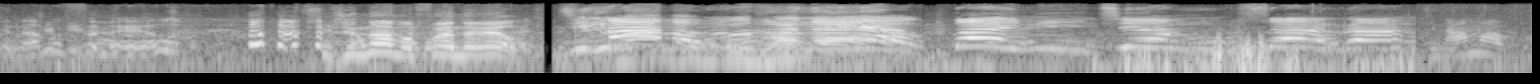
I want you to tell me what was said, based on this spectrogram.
Динамо ФНЛ. Динамо ФНЛ. Динамо в ФНЛ. Поймите мусора. Динамо в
